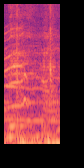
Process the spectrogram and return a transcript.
天涯。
